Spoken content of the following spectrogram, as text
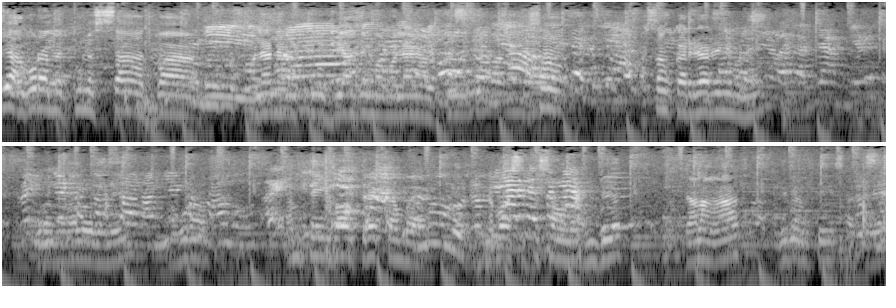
Ya, agora me malana alko. Asam asam carreira ni mana? Agora malo ni. Agora am teng bau trek tambah. Lepas itu sama lagi dia. Dalang at, dia am teng sa trek.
